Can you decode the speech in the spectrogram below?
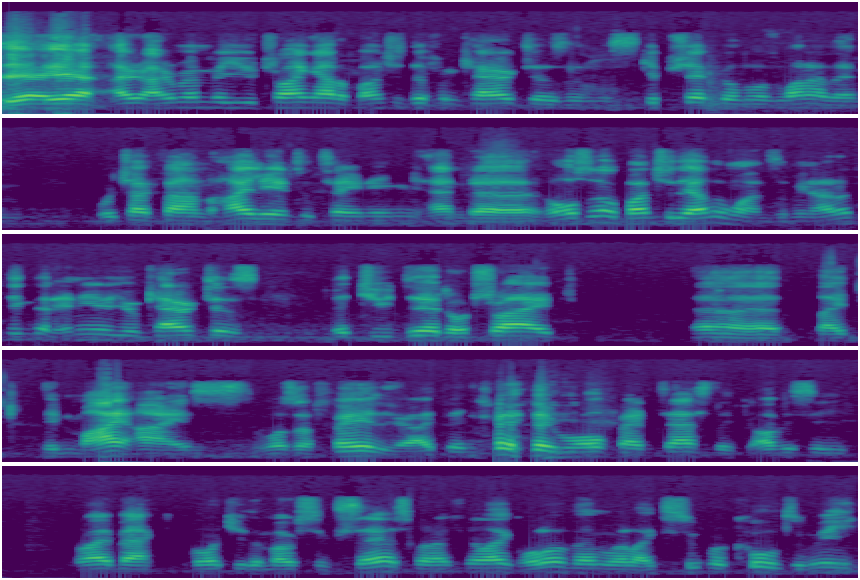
Yeah, yeah. I, I remember you trying out a bunch of different characters, and Skip Sheffield was one of them, which I found highly entertaining, and uh, also a bunch of the other ones. I mean, I don't think that any of your characters that you did or tried, uh, like in my eyes, was a failure. I think they were all fantastic. Obviously, Ryback brought you the most success, but I feel like all of them were like super cool to me.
